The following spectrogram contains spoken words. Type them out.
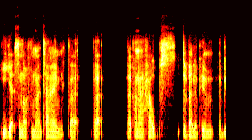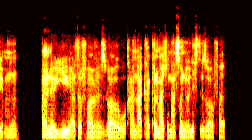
he gets enough of my time that that that kind of helps develop him a bit more. And I know you as a father as well kind of I can imagine that's on your list as well for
